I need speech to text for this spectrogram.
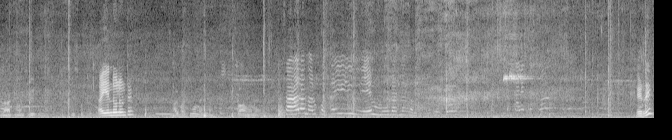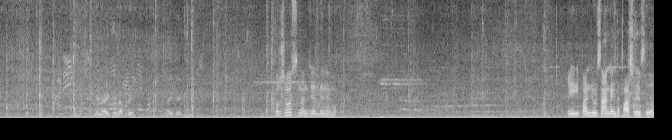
బ్లాక్ మంచిగా వేసేద్దాం. తీసుకొచ్చేది అవి ఎన్ని రోజులు ఉంటాయి? అవి మంచిగా ఉన్నాయి కదా. స్ట్రాంగ్ ఉన్నాయి కదా. సార్ అన్నారు. కొత్తవి ఏం మూడట్లే కదా ఏంటిది? లేదు అయిపోయింది అప్పుడే. వర్షం వస్తుందని జల్దీనేమో. ఈ పని చూడు సాన్వి ఎంత ఫాస్ట్గా చేస్తుందో.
